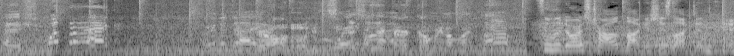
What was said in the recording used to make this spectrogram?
side of the street. What the heck? We're gonna die. They're all looking. See, We're I saw that car coming. I'm like, ah. So the door is child locked and she's locked in there.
